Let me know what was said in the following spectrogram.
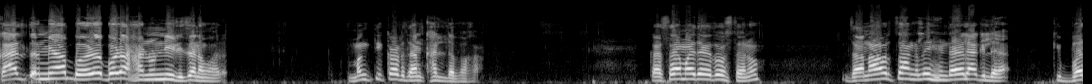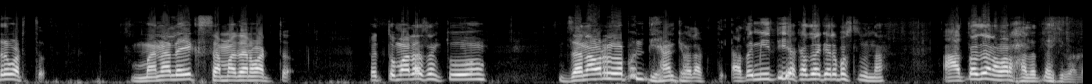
काल तर मी बळ हाणून नेली जनावर. मग ती कडधान खाल्लं बघा. कसं आहे माहिती आहे का दोस्तानो? जनावर चांगलं हिंडायला लागलं की बरं वाटतं. मनाला एक समाधान वाटतं. पण तुम्हाला सांगतो जनावराला पण ध्यान ठेवावं लागते. आता मी ती एका जागेवर बसलो ना आता जनावर हालत नाही बघा.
